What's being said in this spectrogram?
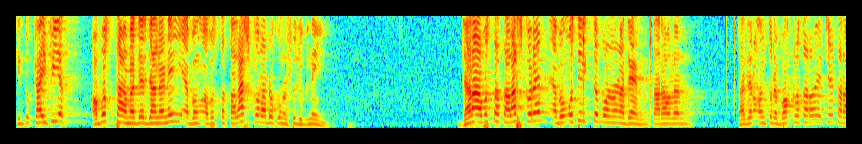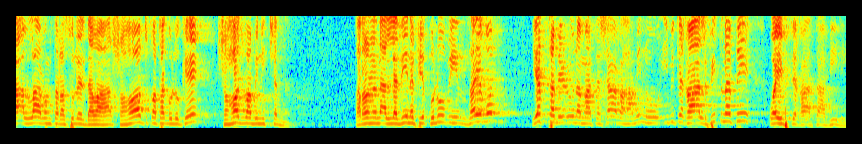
কিন্তু কাইফিয়ত, অবস্থা আমাদের জানা নেই এবং অবস্থা তালাশ করারও কোনো সুযোগ নেই। যারা অবস্থা তালাশ করেন এবং অতিরিক্ত বর্ণনা দেন, তারা হলেন তাদের অন্তরে বক্রতা রয়েছে, তারা আল্লাহ এবং তার রাসুলের দেওয়া সহজ কথাগুলোকে সহজভাবে নিচ্ছেন না। তারা হলেন কুলুবিহিম যায়গুন ইয়াত্তাবিউনা মা তাশাবাহা মিনহু ইবতিগা আল ফিতনাতি ওয়া ইবতিগা তাবিলি।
